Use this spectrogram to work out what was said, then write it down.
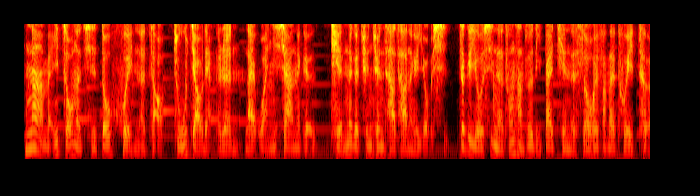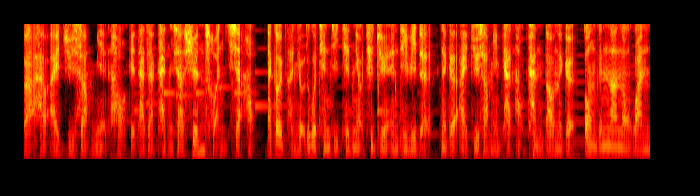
那每一周呢，其实都会呢找主角两个人来玩一下那个。填那个圈圈叉叉那个游戏，这个游戏呢，通常就是礼拜天的时候会放在推特啊，还有 IG 上面，好给大家看一下，宣传一下，好。那各位朋友，如果前几天你有去 GMMTV 的那个 IG 上面看，好，看到那个 On 跟 Nano 玩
